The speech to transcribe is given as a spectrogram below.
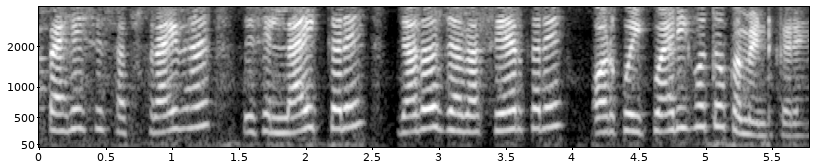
पहले से सब्सक्राइब हैं तो इसे लाइक करें, ज़्यादा से ज़्यादा शेयर करें, और कोई क्वेरी हो तो कमेंट करें।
